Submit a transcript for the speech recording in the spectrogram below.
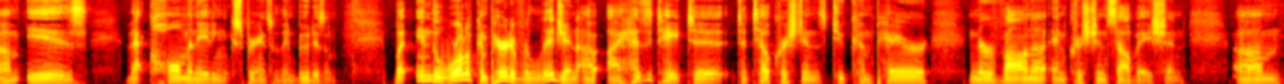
um, is that culminating experience within Buddhism. But in the world of comparative religion, I, I, hesitate to to tell Christians to compare nirvana and Christian salvation. Um,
